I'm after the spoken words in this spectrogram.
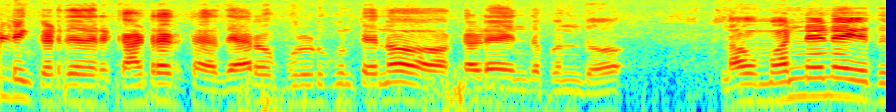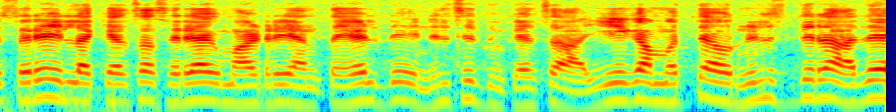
ಬಿಲ್ಡಿಂಗ್ ಕಟ್ತಾ ಇದ್ದಾರೆ ಕಾಂಟ್ರಾಕ್ಟ್ ಅದು ಯಾರೋ ಬುರುಡ್ಗುಂಟೆನೋ ಆ ಕಡೆಯಿಂದ ಬಂದು, ನಾವು ಮೊನ್ನೆನೇ ಇದು ಸರಿ ಇಲ್ಲ, ಕೆಲಸ ಸರಿಯಾಗಿ ಮಾಡ್ರಿ ಅಂತ ಹೇಳ್ದು ನಿಲ್ಸಿದ್ವಿ ಕೆಲಸ. ಈಗ ಮತ್ತೆ ಅವ್ರು ನಿಲ್ಸಿದಿರ ಅದೇ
